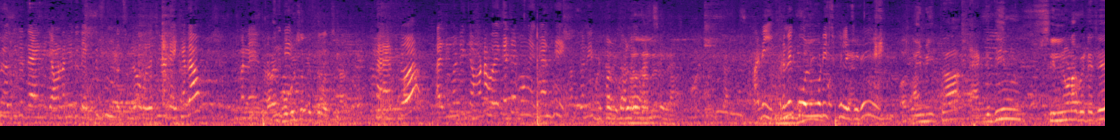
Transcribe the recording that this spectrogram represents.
ফেরত দিতে দেয়নি জামাটা কিন্তু দেখতে সুন্দর ছিল। বলেছিল রেখে দাও। মানে ভবিষ্যৎ দেখতে পাচ্ছি হ্যাঁ তো আলটিমেটলি জামাটা হয়ে গেছে এবং এখানে একটুখানি ভালো আছে আরে এখানে গোলমরিচ ফেলেছে রে। নিমিতা একদিন শিলনোড়া বেটেছে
